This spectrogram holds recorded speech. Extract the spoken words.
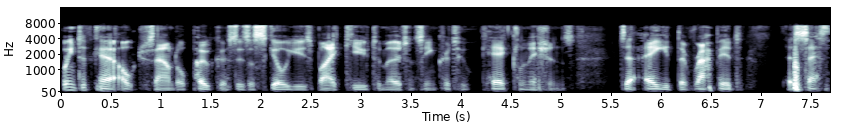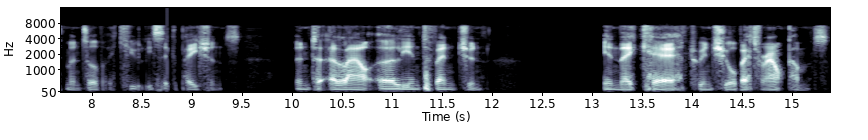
Point of care ultrasound or POCUS is a skill used by acute emergency and critical care clinicians to aid the rapid assessment of acutely sick patients and to allow early intervention in their care to ensure better outcomes.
